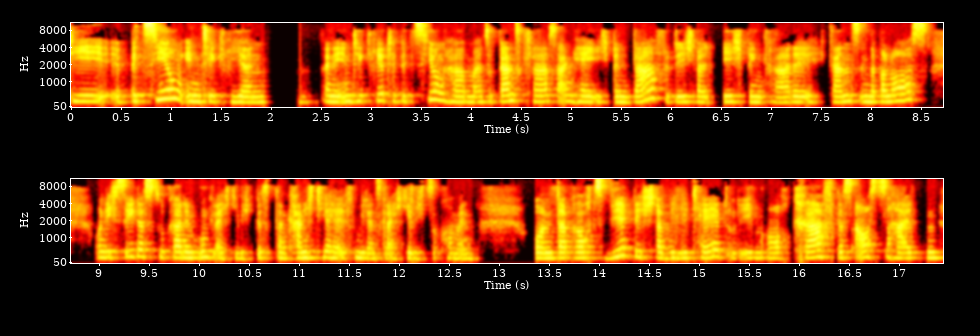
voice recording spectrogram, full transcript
die Beziehung integrieren, eine integrierte Beziehung haben, also ganz klar sagen, hey, ich bin da für dich, weil ich bin gerade ganz in der Balance und ich sehe, dass du gerade im Ungleichgewicht bist, dann kann ich dir helfen, wieder ins Gleichgewicht zu kommen. Und da braucht es wirklich Stabilität und eben auch Kraft, das auszuhalten.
